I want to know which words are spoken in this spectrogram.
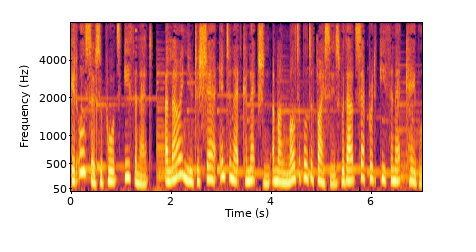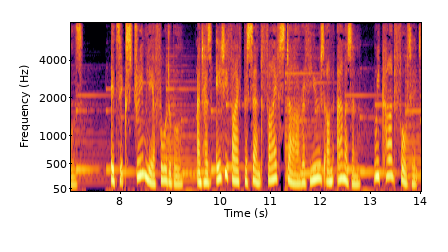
It also supports Ethernet, allowing you to share internet connection among multiple devices without separate Ethernet cables. It's extremely affordable and has 85% 5 star reviews on Amazon. We can't fault it.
